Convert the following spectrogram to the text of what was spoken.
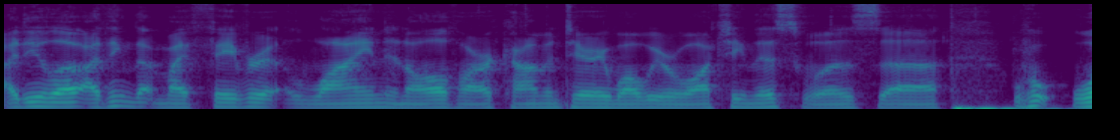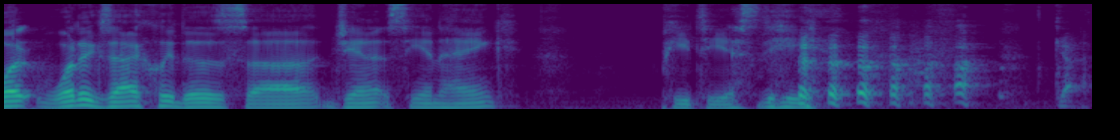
I do love, I think that my favorite line in all of our commentary while we were watching this was, uh, "What what exactly does uh, Janet see in Hank? PTSD." God.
